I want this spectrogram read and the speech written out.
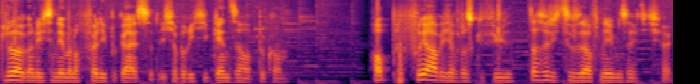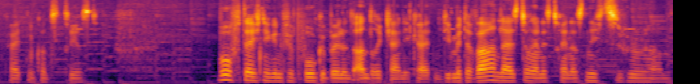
Glurg und ich sind immer noch völlig begeistert. Ich habe richtig Gänsehaut bekommen. Hopp, früher habe ich auf das Gefühl, dass du dich zu sehr auf Nebensächlichkeiten konzentrierst. Wurftechniken für Pokeball und andere Kleinigkeiten, die mit der wahren Leistung eines Trainers nichts zu tun haben.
